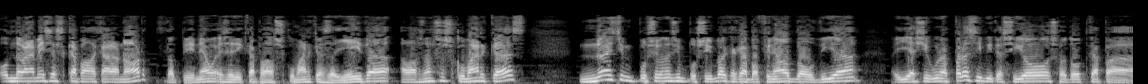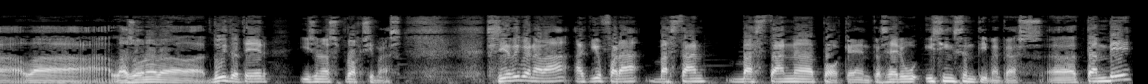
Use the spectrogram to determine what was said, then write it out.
on demanà més és cap a la cara nord del Pirineu, és a dir, cap a les comarques de Lleida. A les nostres comarques no és impossible, no és impossible que cap al final del dia hi hagi una precipitació, sobretot cap a la, la zona d'Ull de, de Ter i zones pròximes. Si arriba a nevar, aquí ho farà bastant, bastant eh, poc, eh, entre 0 i 5 centímetres. Eh, també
